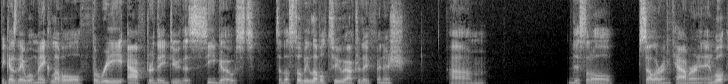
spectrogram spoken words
because they will make level three after they do the Sea Ghost. So they'll still be level two after they finish um, this little cellar and cavern, and we'll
